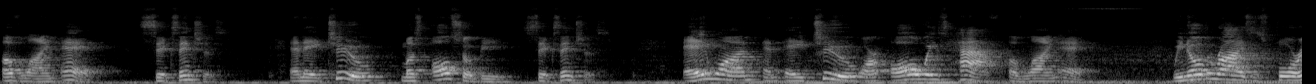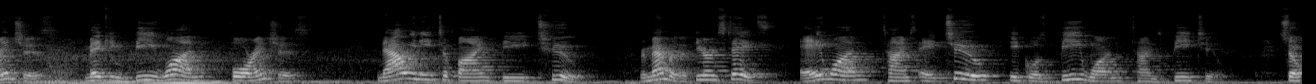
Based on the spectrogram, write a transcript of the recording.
of line A, 6 inches. And A2 must also be 6 inches. A1 and A2 are always half of line A. We know the rise is 4 inches, making B1 4 inches, now we need to find B2. Remember, the theorem states A1 times A2 equals B1 times B2. So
